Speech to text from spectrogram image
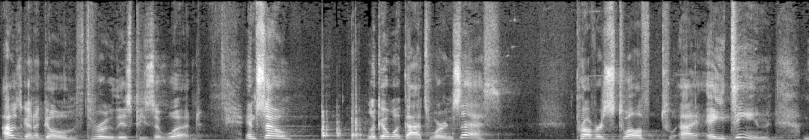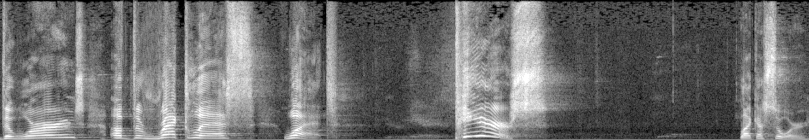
I was going to go through this piece of wood. And so, look at what God's word says. Proverbs 12, uh, 18. The words of the reckless, what? Pierce. Pierce like a sword.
